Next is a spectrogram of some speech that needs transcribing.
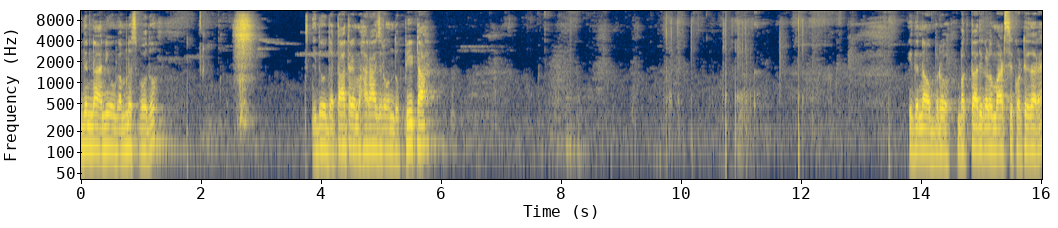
ಇದನ್ನು ನೀವು ಗಮನಿಸ್ಬೋದು. ಇದು ದತ್ತಾತ್ರೇಯ ಮಹಾರಾಜರ ಒಂದು ಪೀಠ. ಇದನ್ನು ಒಬ್ಬರು ಭಕ್ತಾದಿಗಳು ಮಾಡಿಸಿಕೊಟ್ಟಿದ್ದಾರೆ.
